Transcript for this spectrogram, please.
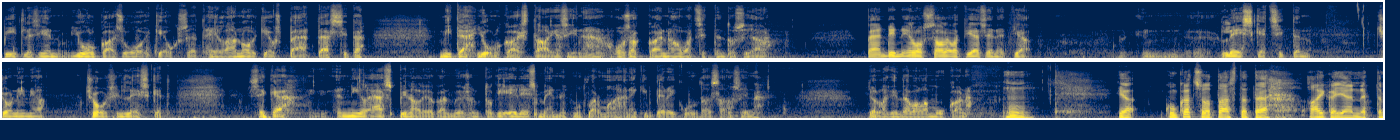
Beatlesien julkaisuoikeuksia, että heillä on oikeus päättää sitä, mitä julkaistaan. Ja siinähän osakkaina ovat sitten tosiaan bändin elossa olevat jäsenet ja lesket sitten, Johnin ja Georgein lesket sekä Neil Aspinall, joka myös on toki edesmennyt, mutta varmaan hänenkin perikuntansa on siinä jollakin tavalla mukana. Hmm. Ja kun katsoo taas tätä aikajännettä,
